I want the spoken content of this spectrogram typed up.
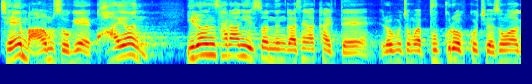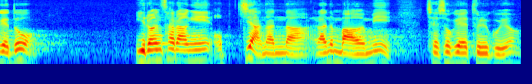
제 마음 속에 과연 이런 사랑이 있었는가 생각할 때 여러분 정말 부끄럽고 죄송하게도 이런 사랑이 없지 않았나라는 마음이 제 속에 들고요.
